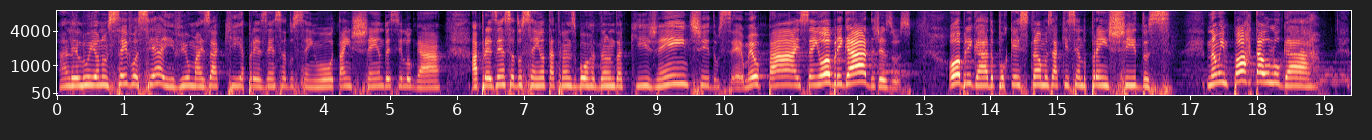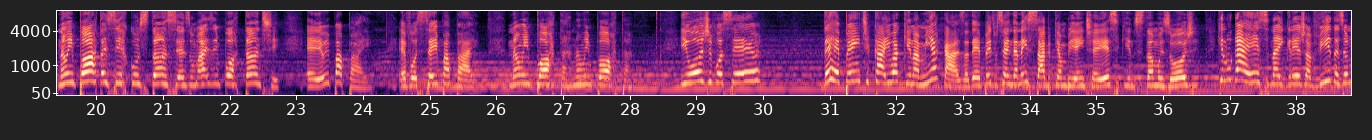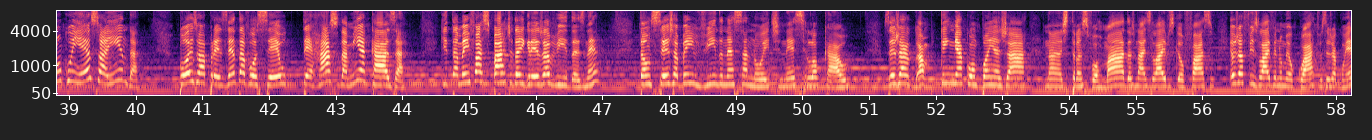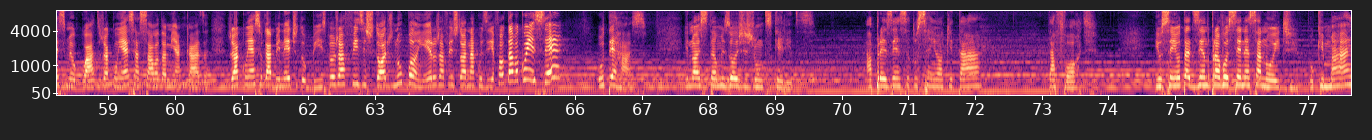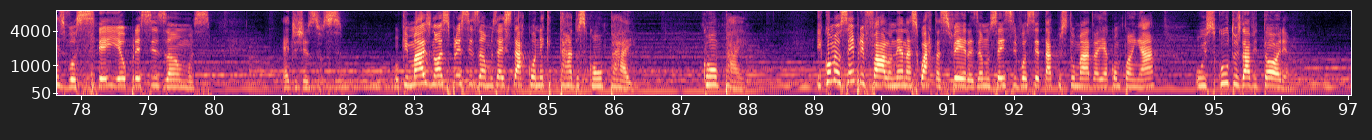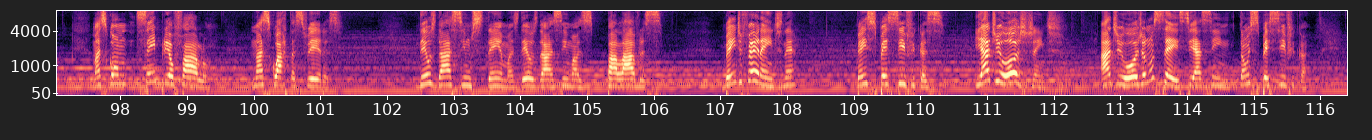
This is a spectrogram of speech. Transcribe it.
Aleluia, eu não sei você aí, viu? Mas aqui a presença do Senhor está enchendo esse lugar. A presença do Senhor está transbordando aqui, gente do céu. Meu Pai, Senhor, obrigado, Jesus. Obrigado porque estamos aqui sendo preenchidos. Não importa o lugar, não importa as circunstâncias, o mais importante é eu e papai. É você e papai. Não importa, não importa. E hoje você, de repente, caiu aqui na minha casa. De repente você ainda nem sabe que ambiente é esse que estamos hoje. Que lugar é esse na igreja Vidas? Eu não conheço ainda. Pois eu apresento a você o terraço da minha casa, que também faz parte da igreja Vidas, né? Então seja bem-vindo nessa noite, nesse local. Seja quem me acompanha já nas transformadas, nas lives que eu faço. Eu já fiz live no meu quarto, você já conhece meu quarto, já conhece a sala da minha casa, já conhece o gabinete do bispo, eu já fiz histórias no banheiro, eu já fiz história na cozinha. Faltava conhecer o terraço. E nós estamos hoje juntos, queridos. A presença do Senhor aqui está tá forte. E o Senhor está dizendo para você nessa noite: o que mais você e eu precisamos é de Jesus. O que mais nós precisamos é estar conectados com o Pai. Com o Pai. E como eu sempre falo, né, nas quartas-feiras, eu não sei se você está acostumado a acompanhar os cultos da vitória. Mas como sempre eu falo, nas quartas-feiras, Deus dá assim uns temas, Deus dá assim umas palavras bem diferentes, né? Bem específicas. E a de hoje, gente, a de hoje, eu não sei se é assim, tão específica,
